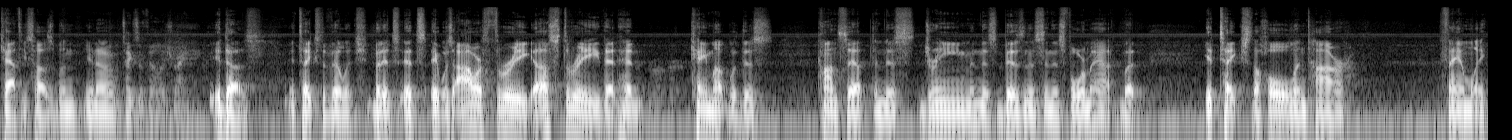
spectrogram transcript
Kathy's husband, you know, it takes a village, right? it does. It takes the village, but it's it's it was our three, us three, that had came up with this concept and this dream and this business and this format. But it takes the whole entire family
